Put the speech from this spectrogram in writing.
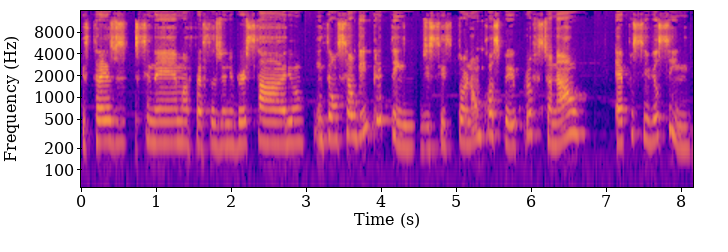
estreias de cinema, festas de aniversário. Então, se alguém pretende se tornar um cosplayer profissional, é possível sim.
